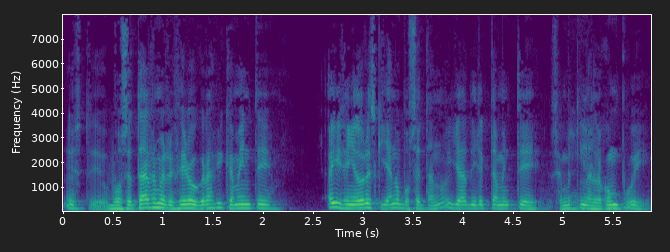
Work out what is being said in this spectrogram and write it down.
Este, bocetar me refiero gráficamente. Hay diseñadores que ya no bocetan, ¿no? Ya directamente se meten a la compu y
